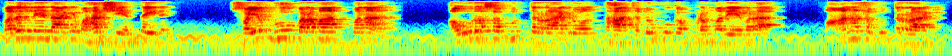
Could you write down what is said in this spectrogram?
ಮೊದಲನೇದಾಗಿ ಮಹರ್ಷಿ ಅಂತ ಇದೆ. ಸ್ವಯಂಭೂ ಪರಮಾತ್ಮನ ಔರಸ ಪುತ್ರರಾಗಿರುವಂತಹ ಚತುರ್ಮುಖ ಬ್ರಹ್ಮದೇವರ ಮಾನಸ ಪುತ್ರರಾಗಿ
